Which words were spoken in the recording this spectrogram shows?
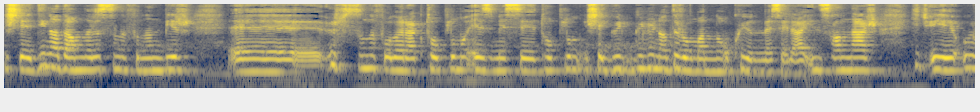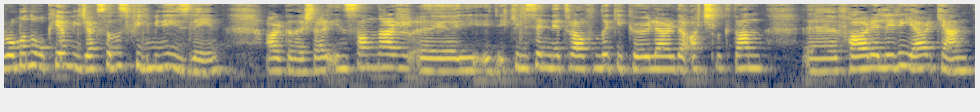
işte din adamları sınıfının bir e, üst sınıf olarak toplumu ezmesi, toplum işte Gül, Gül'ün adı romanını okuyun mesela. insanlar hiç e, romanı okuyamayacaksanız filmini izleyin arkadaşlar. İnsanlar e, kilisenin etrafındaki köylerde açlıktan e, fareleri yerken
